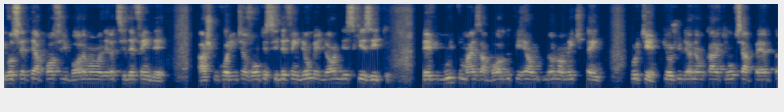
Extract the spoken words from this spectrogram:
e você ter a posse de bola é uma maneira de se defender. Acho que o Corinthians ontem se defendeu melhor nesse quesito. Teve muito mais a bola do que normalmente tem. Por quê? Porque o Juliano é um cara que não se aperta,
